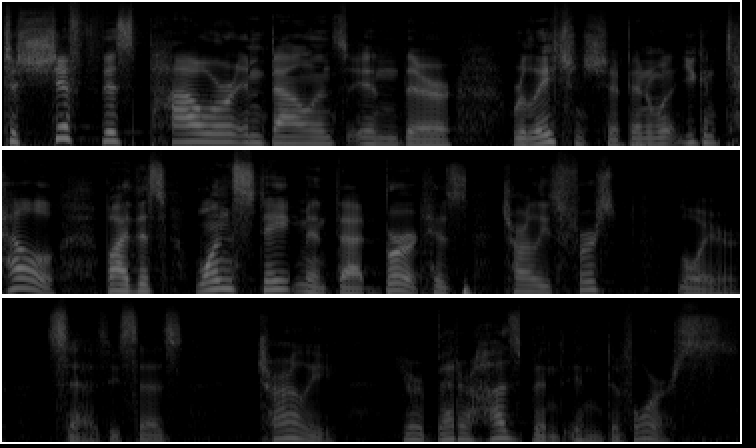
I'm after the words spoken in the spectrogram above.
to shift this power imbalance in their relationship. And what you can tell by this one statement that Bert, his Charlie's first lawyer, says. He says, Charlie, you're a better husband in divorce,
